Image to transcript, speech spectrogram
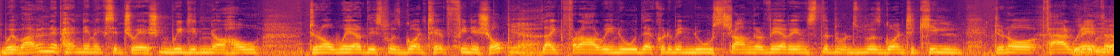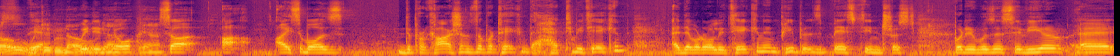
We were in a pandemic situation. We didn't know how. Do you know where this was going to finish up? Yeah. Like for all we knew, there could have been new, stronger variants that was, going to kill. Do you know far We greater? didn't know, we didn't know, We didn't yeah, know. yeah. So uh, I suppose the precautions that were taken, they had to be taken, and they were only taken in people's best interest. But it was a severe uh,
